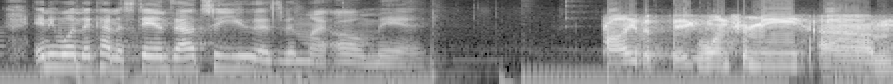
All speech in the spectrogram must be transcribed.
Anyone that kind of stands out to you has been like, oh man. Probably the big one for me. Um,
